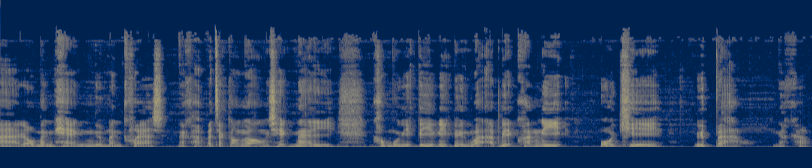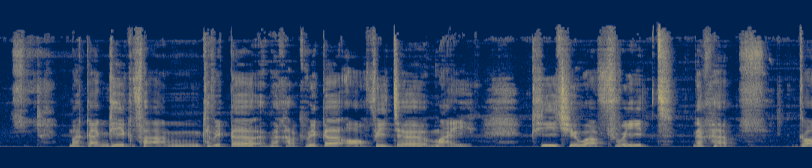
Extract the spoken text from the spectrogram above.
มาแล้วมัน hang หรือมัน crash นะครับอาจจะต้องลองเช็คใน community นิดนึงว่าอัปเดตครั้งนี้โอเคหรือเปล่านะครับ มากันที่ฝั่งทวิกเกอร์นะครับทวิกเกอร์ออกฟีเจอร์ใหม่ที่ชื่อว่า f r e e นะครับ ก็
